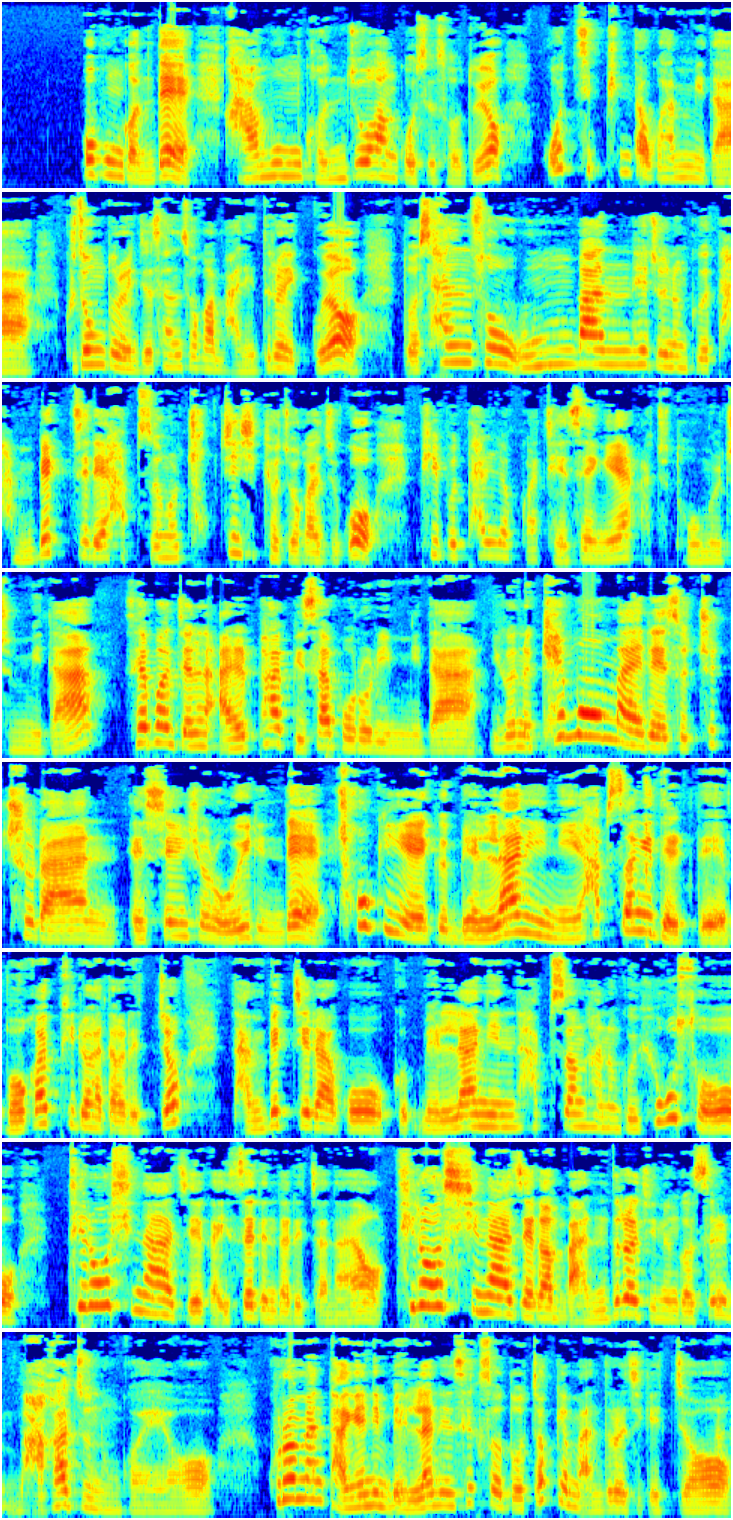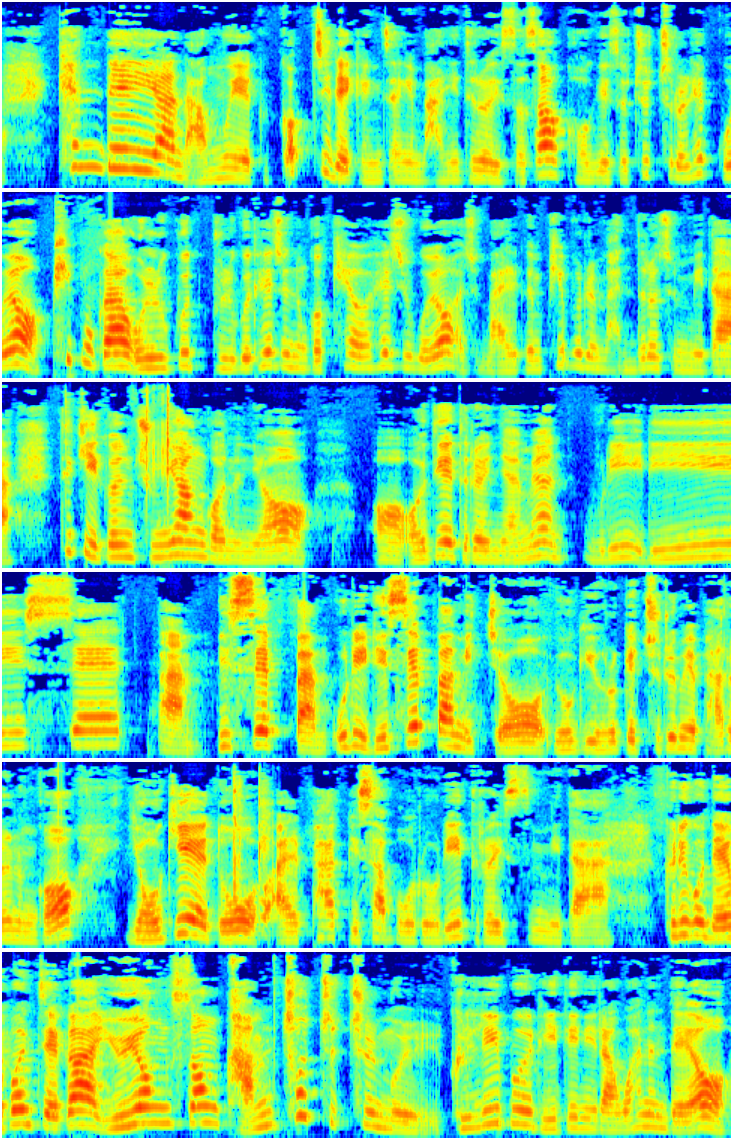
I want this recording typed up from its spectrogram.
뽑은 건데 가뭄 건조한 곳에서도요 꽃이 핀다고 합니다. 그 정도로 이제 산소가 많이 들어 있고요. 또 산소 운반해주는 그 단백질의 합성을 촉진시켜줘 가지고 피부 탄력과 재생에 아주 도움을 줍니다. 세 번째는 알파 비사보롤입니다. 이거는 캐모마일에서 추출한 에센셜 오일인데 초기에 그 멜라닌이 합성이 될 때 뭐가 필요하다 그랬죠? 단백질하고 그 멜라닌 합성하는 그 효소 티로시나제가 있어야 된다 그랬잖아요. 티로시나제가 만들어지는 것을 막아주는 거예요. 그러면 당연히 멜라닌 색소도 적게 만들어지겠죠. 캔데이아 나무의 그 껍질에 굉장히 많이 들어있어서 거기에서 추출을 했고요. 피부가 울긋불긋 해주는 거 케어해주고요. 아주 맑은 피부를 만들어줍니다. 특히 이건 중요한 거는요. 어, 디에 들어있냐면 우리 리셋밤, 리셋밤, 우리 리셋밤 있죠. 여기 이렇게 주름에 바르는 거 여기에도 알파 비사보롤이 들어있습니다. 그리고 네 번째가 유형성 감초 추출물 글리브리딘이라고 하는데요.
